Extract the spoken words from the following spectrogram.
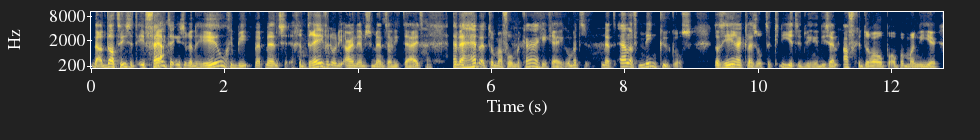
Nou, dat is het. In feite is er een heel gebied met mensen gedreven door die Arnhemse mentaliteit. En we hebben het toch maar voor elkaar gekregen om met, met elf minkukels dat Heracles op de knieën te dwingen. Die zijn afgedropen op een manier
